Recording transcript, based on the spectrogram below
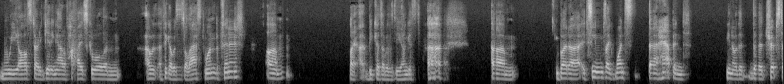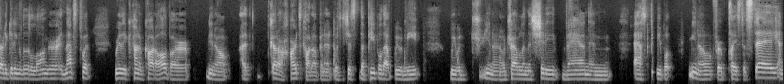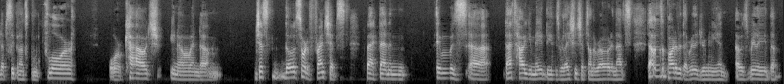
we all started getting out of high school. And I was, I think I was the last one to finish. Um, like, because I was the youngest. um, but uh, it seems like once that happened, you know, the, the trip started getting a little longer. And that's what really kind of caught all of our, you know, I got our hearts caught up in it was just the people that we would meet. We would, you know, travel in this shitty van and ask people, you know, for a place to stay, end up sleeping on someone's floor or couch, you know, and um, just those sort of friendships back then. And it was, uh, that's how you made these relationships on the road. And that's, that was a part of it that really drew me in. That was really the,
